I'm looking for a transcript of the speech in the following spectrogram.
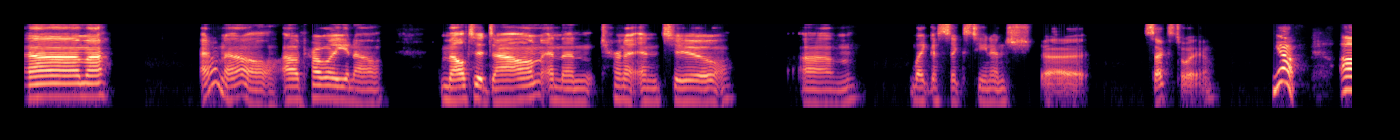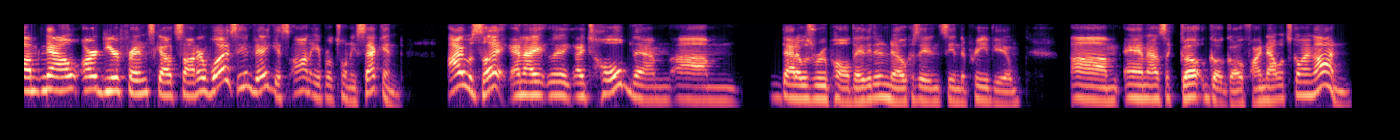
Um, I don't know. I would probably, you know, melt it down and then turn it into um like a 16 inch uh sex toy. Yeah. Um, now our dear friend Scout Sonner was in Vegas on April 22nd. I was like, and I like I told them um that it was RuPaul Day. They didn't know because they didn't see in the preview. Um, and I was like, go, go, go find out what's going on.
